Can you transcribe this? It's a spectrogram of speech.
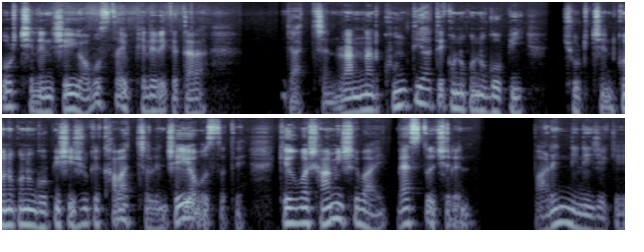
করছিলেন সেই অবস্থায় ফেলে রেখে তারা যাচ্ছেন। রান্নার খুন্তি হাতে কোনো কোনো গোপী ছুটছেন। কোনো কোনো গোপী শিশুকে খাওয়াচ্ছিলেন সেই অবস্থাতে। কেউ বা স্বামী সেবায় ব্যস্ত ছিলেন। পারেননি নিজেকে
